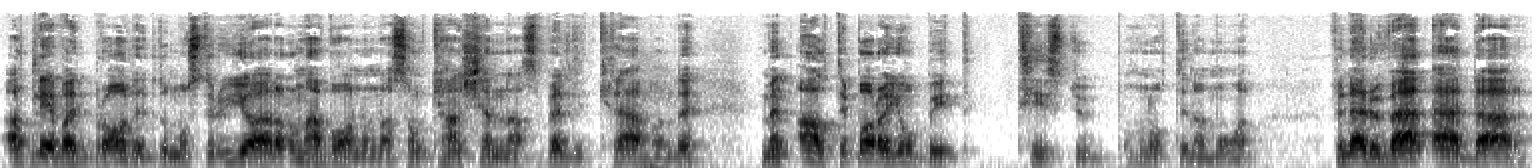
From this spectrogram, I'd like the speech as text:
Att leva ett bra liv, då måste du göra de här vanorna som kan kännas väldigt krävande. Men alltid bara jobbigt tills du har nått dina mål. För när du väl är där,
